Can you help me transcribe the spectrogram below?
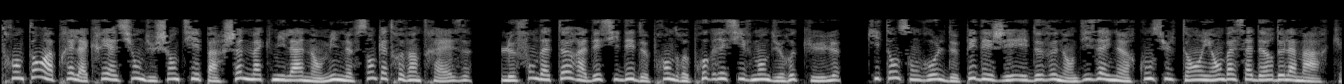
30 ans après la création du chantier par Sean Macmillan en 1993, le fondateur a décidé de prendre progressivement du recul, quittant son rôle de PDG et devenant designer consultant et ambassadeur de la marque.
